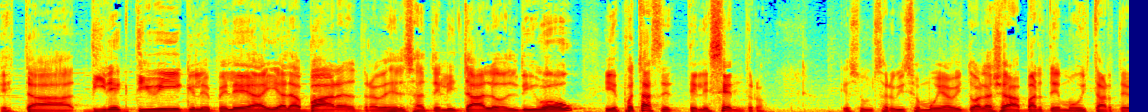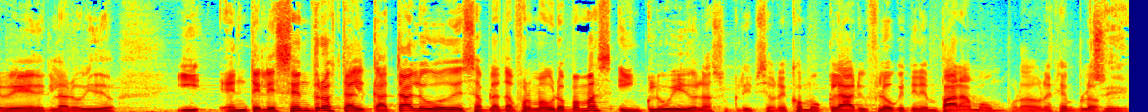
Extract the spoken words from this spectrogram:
está DirecTV que le pelea ahí a la par a través del satelital o el Digo, y después está Telecentro que es un servicio muy habitual allá, aparte de Movistar TV, de Claro Video. Y en Telecentro está el catálogo de esa plataforma Europa Más incluido en la suscripción. Es como Claro y Flow que tienen Paramount, por dar un ejemplo. Sí.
